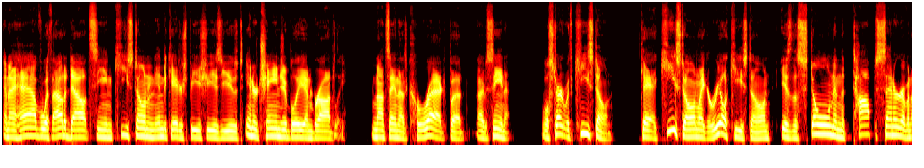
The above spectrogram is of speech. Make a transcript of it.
and I have without a doubt seen keystone and indicator species used interchangeably and broadly. I'm not saying that's correct, but I've seen it. We'll start with keystone. Okay, a keystone, like a real keystone, is the stone in the top center of an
